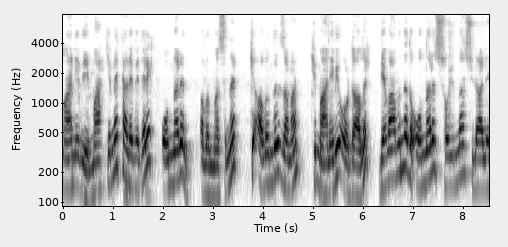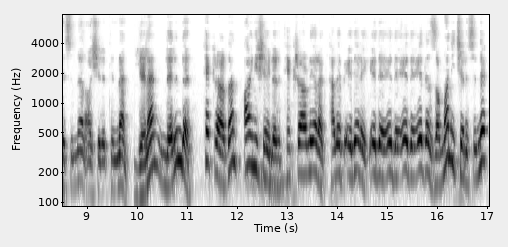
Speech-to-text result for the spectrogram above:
manevi mahkeme talep ederek onların alınmasını ki alındığı zaman ki manevi orada alır. Devamında da onların soyundan, sülalesinden, aşiretinden gelenlerin de tekrardan aynı şeyleri tekrarlayarak, talep ederek, ede ede ede ede zaman içerisinde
